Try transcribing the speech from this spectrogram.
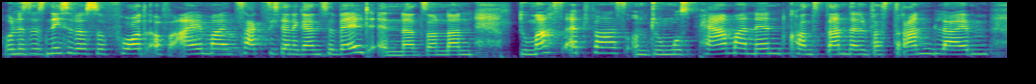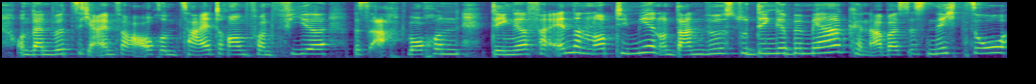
und es ist nicht so, dass sofort auf einmal, zack, sich deine ganze Welt ändert, sondern du machst etwas und du musst permanent, konstant an etwas dranbleiben und dann wird sich einfach auch im Zeitraum von vier bis acht Wochen Dinge verändern und optimieren optimieren und dann wirst du Dinge bemerken. Aber es ist nicht so,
